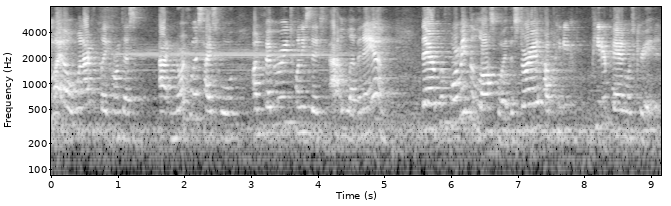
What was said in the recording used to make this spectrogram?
UIL One Act Play contest at Northwest High School on February 26th at 11 a.m. They are performing The Lost Boy, the story of how Peter, Peter Pan was created.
